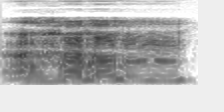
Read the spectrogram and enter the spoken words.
Um.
